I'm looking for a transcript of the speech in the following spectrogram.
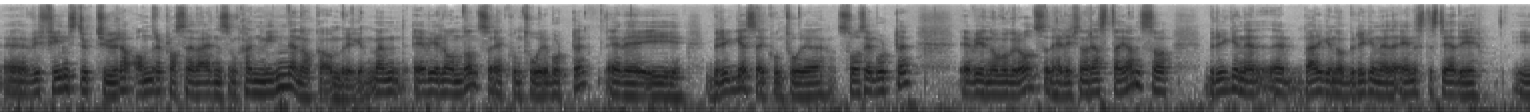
vi finner strukturer andre plasser i verden som kan minne noe om Bryggen. Men er vi i London, så er kontoret borte. Er vi i Brygge, så er kontoret så å si borte. Er vi i Novogrod, så er det heller ikke noen rester igjen. Så Bryggen er, Bergen og Bryggen er det eneste stedet i i,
